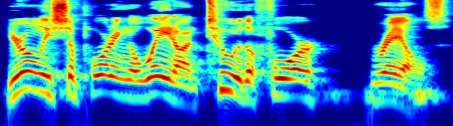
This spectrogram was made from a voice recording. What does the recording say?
you're only supporting the weight on two of the four rails.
